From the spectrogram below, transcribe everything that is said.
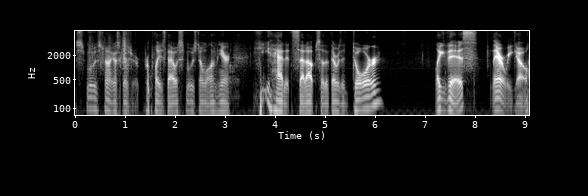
smooth stone. I guess I could replace that with smooth stone while I'm here. He had it set up so that there was a door like this. There we go.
